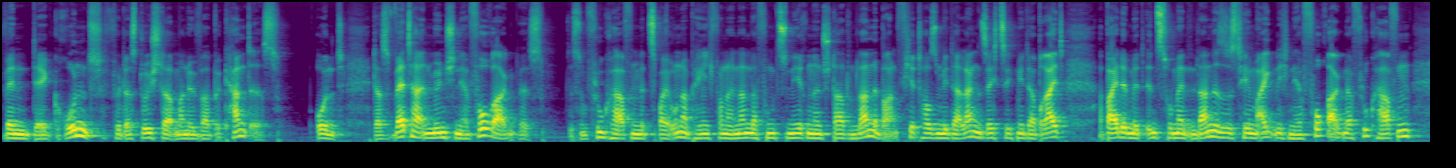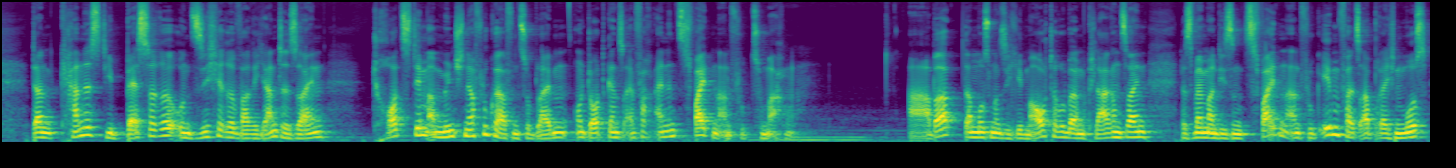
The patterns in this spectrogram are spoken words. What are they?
wenn der Grund für das Durchstartmanöver bekannt ist und das Wetter in München hervorragend ist, das ist ein Flughafen mit zwei unabhängig voneinander funktionierenden Start- und Landebahnen, 4000 Meter lang, 60 Meter breit, beide mit Instrumentenlandesystem, eigentlich ein hervorragender Flughafen, dann kann es die bessere und sichere Variante sein, trotzdem am Münchner Flughafen zu bleiben und dort ganz einfach einen zweiten Anflug zu machen. Aber da muss man sich eben auch darüber im Klaren sein, dass wenn man diesen zweiten Anflug ebenfalls abbrechen muss,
